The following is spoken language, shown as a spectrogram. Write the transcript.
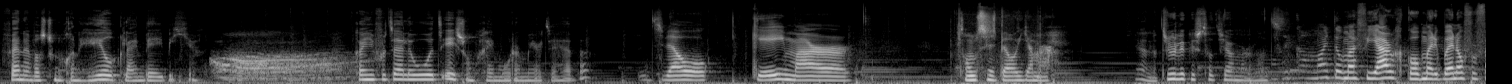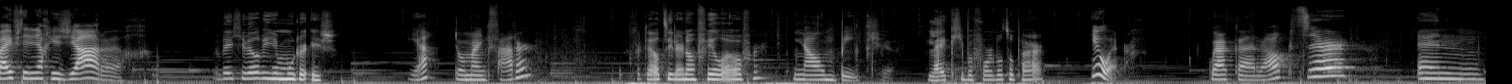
Fenne was toen nog een heel klein babytje. Kan je vertellen hoe het is om geen moeder meer te hebben? Het is wel oké, maar... Soms is het wel jammer. Ja, natuurlijk is dat jammer, want Ik kan nooit op mijn verjaardag komen, maar ik ben over 25 jaar jarig. weet je wel wie je moeder is? Ja, door mijn vader? Vertelt hij er dan veel over? Nou, een beetje. Lijk je bijvoorbeeld op haar? Heel erg. Qua karakter en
